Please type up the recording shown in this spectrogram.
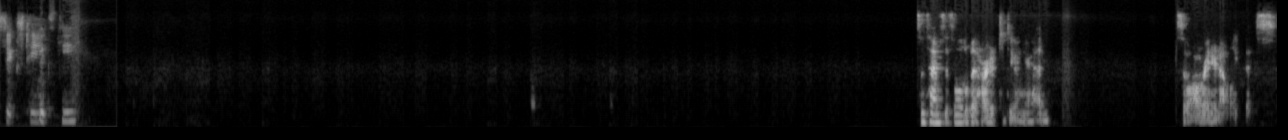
6t. 60. Sometimes it's a little bit harder to do in your head. So I'll write it out like this.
